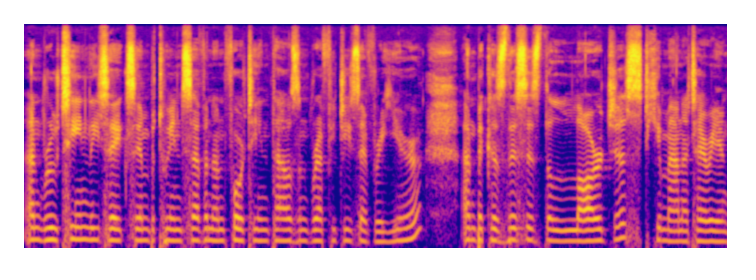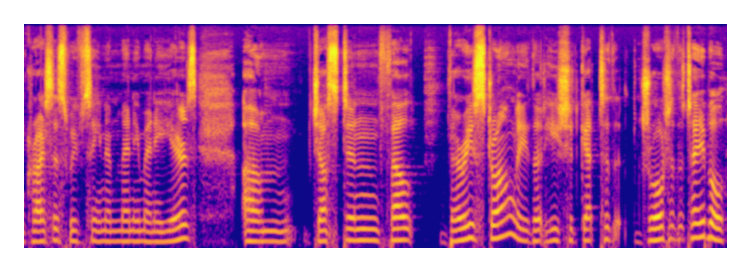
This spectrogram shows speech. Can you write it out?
and routinely takes in between 7 and 14,000 refugees every year. And because this is the largest humanitarian crisis we've seen in many, many years, um, Justin felt very strongly that he should get to the, draw to the table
